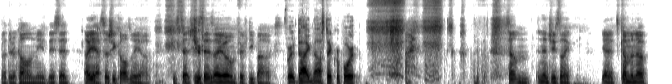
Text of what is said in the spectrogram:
But they're calling me. They said, oh yeah, so she calls me up. She, sa- she says I owe him 50 bucks. For a diagnostic report. something and then she's like yeah it's coming up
